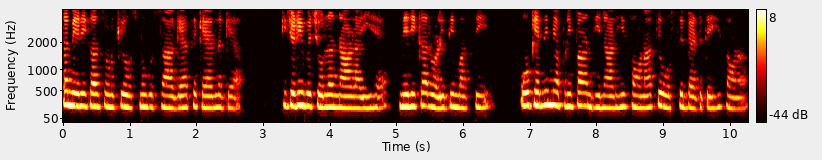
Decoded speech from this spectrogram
ਤਾਂ ਮੇਰੀ ਗੱਲ ਸੁਣ ਕੇ ਉਸ ਨੂੰ ਗੁੱਸਾ ਆ ਗਿਆ ਤੇ ਕਹਿਣ ਲੱਗਿਆ ਕਿ ਜਿਹੜੀ ਵਿਚੋਲਨ ਨਾਲ ਆਈ ਹੈ, ਮੇਰੀ ਘਰਵਾਲੀ ਦੀ ਮਾਸੀ ਉਹ ਕਹਿੰਦੀ, ਮੈਂ ਆਪਣੀ ਭਾਣਜੀ ਨਾਲ ਹੀ ਸੌਣਾ ਤੇ ਉਸ ਦੇ ਬੈੱਡ ਤੇ ਹੀ ਸੌਣਾ।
